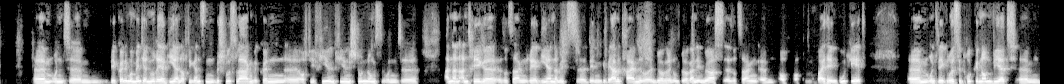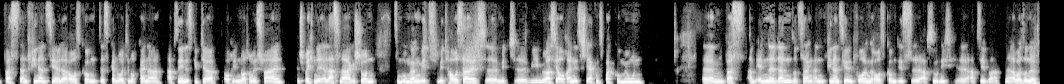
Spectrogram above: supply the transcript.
Ähm, und ähm, wir können im Moment ja nur reagieren auf die ganzen Beschlusslagen. Wir können äh, auf die vielen, vielen Stundungs- und äh, anderen Anträge sozusagen reagieren, damit es äh, den Gewerbetreibenden oder den Bürgerinnen und Bürgern in Mörs äh, sozusagen ähm, auch, auch weiterhin gut geht ähm, und der größte Druck genommen wird. Ähm, was dann finanziell da rauskommt, das kann heute noch keiner absehen. Es gibt ja auch in Nordrhein-Westfalen entsprechende Erlasslagen schon zum Umgang mit, mit Haushalt, äh, mit, äh, wie Mörs ja auch eine Stärkungspaktkommun ähm, was am Ende dann sozusagen an finanziellen Folgen rauskommt, ist äh, absolut nicht äh, absehbar. Ne? Aber so eine, mhm.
